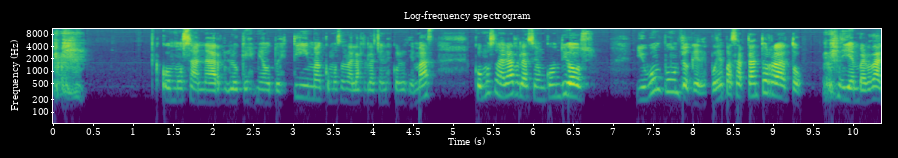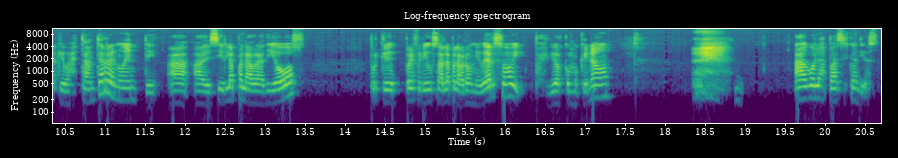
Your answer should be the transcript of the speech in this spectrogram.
cómo sanar lo que es mi autoestima, cómo sanar las relaciones con los demás, cómo sanar la relación con Dios. Y hubo un punto que después de pasar tanto rato y en verdad que bastante renuente a, a decir la palabra Dios, porque preferí usar la palabra universo y pues Dios como que no, hago las paces con Dios.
